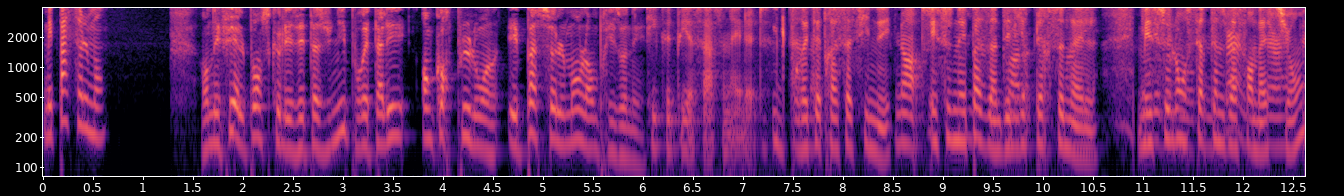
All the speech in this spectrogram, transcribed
mais pas seulement. En effet, elle pense que les États-Unis pourraient aller encore plus loin et pas seulement l'emprisonner. Il pourrait être assassiné. Et ce n'est pas un délire personnel. Mais selon certaines informations,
